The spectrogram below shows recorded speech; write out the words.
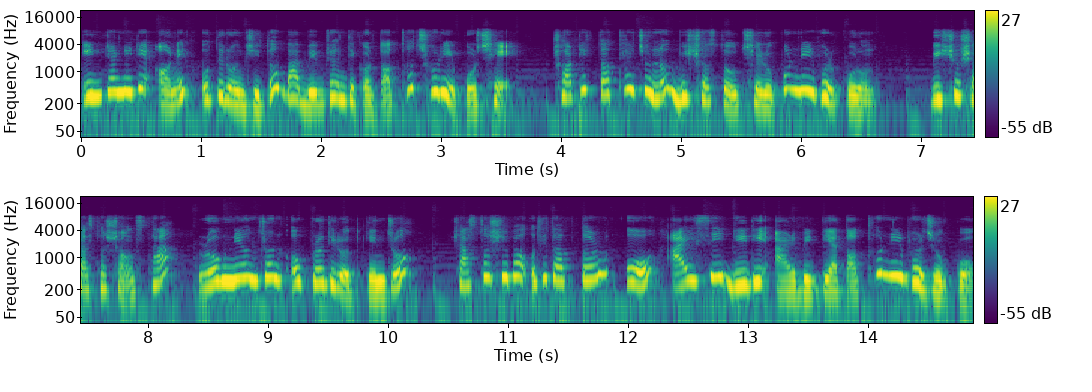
ইন্টারনেটে অনেক অতিরঞ্জিত বা বিভ্রান্তিকর তথ্য ছড়িয়ে পড়ছে। সঠিক তথ্যের জন্য বিশ্বস্ত উৎসের উপর নির্ভর করুন। বিশ্ব স্বাস্থ্য সংস্থা, রোগ নিয়ন্ত্রণ ও প্রতিরোধ কেন্দ্র, স্বাস্থ্যসেবা অধিদপ্তর ও আইসিডিডিআরবির দেওয়া তথ্য নির্ভরযোগ্য।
